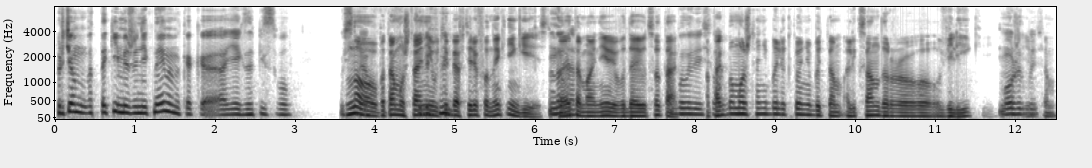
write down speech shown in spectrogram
Причем вот такими же никнеймами, как э, я их записывал. Ну, потому что они у тебя в телефонной книге есть, Ну да. поэтому они выдаются так. Было А весело. так бы, может, они были кто-нибудь там, Александр э, Великий. Может быть. там-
